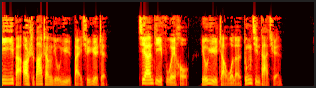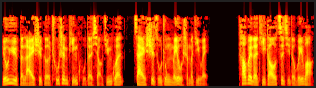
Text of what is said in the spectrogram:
第一百二十八章刘裕百缺越阵。晋安帝复位后，刘裕掌握了东晋大权。刘裕本来是个出身贫苦的小军官，在士族中没有什么地位。他为了提高自己的威望，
